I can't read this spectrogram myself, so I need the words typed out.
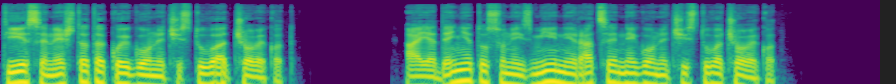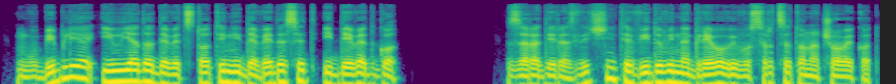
Тие се нештата кои го онечистуваат човекот. А јадењето со неизмиени раце не го онечистува човекот. Во Библија 1999 год. Заради различните видови на гревови во срцето на човекот,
